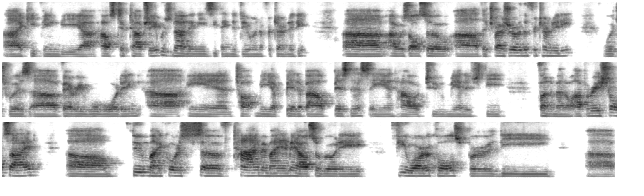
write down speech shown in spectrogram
uh, keeping the uh, house tip top shape, which is not an easy thing to do in a fraternity. Um, I was also uh, the treasurer of the fraternity which was uh, very rewarding uh, and taught me a bit about business and how to manage the fundamental operational side. Um, through my course of time in Miami, I also wrote a few articles for the uh,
